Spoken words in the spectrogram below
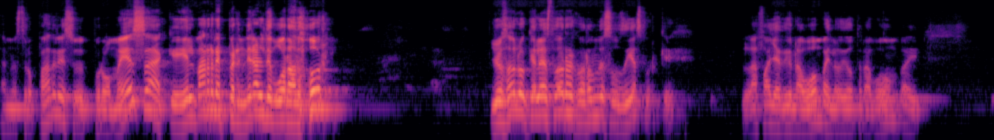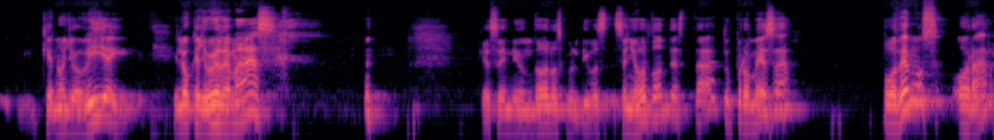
a, nuestro Padre su promesa, que Él va a reprender al devorador. Yo sé lo que le he estado recordando esos días porque la falla de una bomba y lo de otra bomba, y, que no llovía y, lo que llovió de más, que se inundó los cultivos. Señor, ¿dónde está tu promesa? Podemos orar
